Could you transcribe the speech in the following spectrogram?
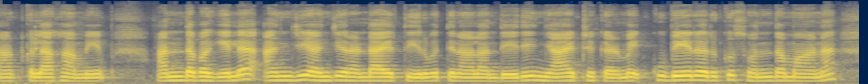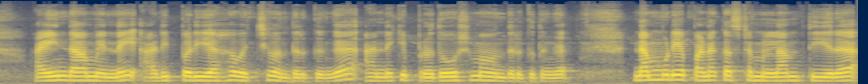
நாட்களாக அமையும். அந்த வகையில் அஞ்சு அஞ்சு ரெண்டாயிரத்தி இருபத்தி நாலாம் தேதி ஞாயிற்றுக்கிழமை குபேரருக்கு சொந்தமான ஐந்தாம் எண்ணை அடிப்படையாக வச்சு வந்திருக்குங்க. அன்னைக்கு பிரதோஷமாக வந்திருக்குதுங்க. நம்முடைய பண கஷ்டமெல்லாம் தீர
